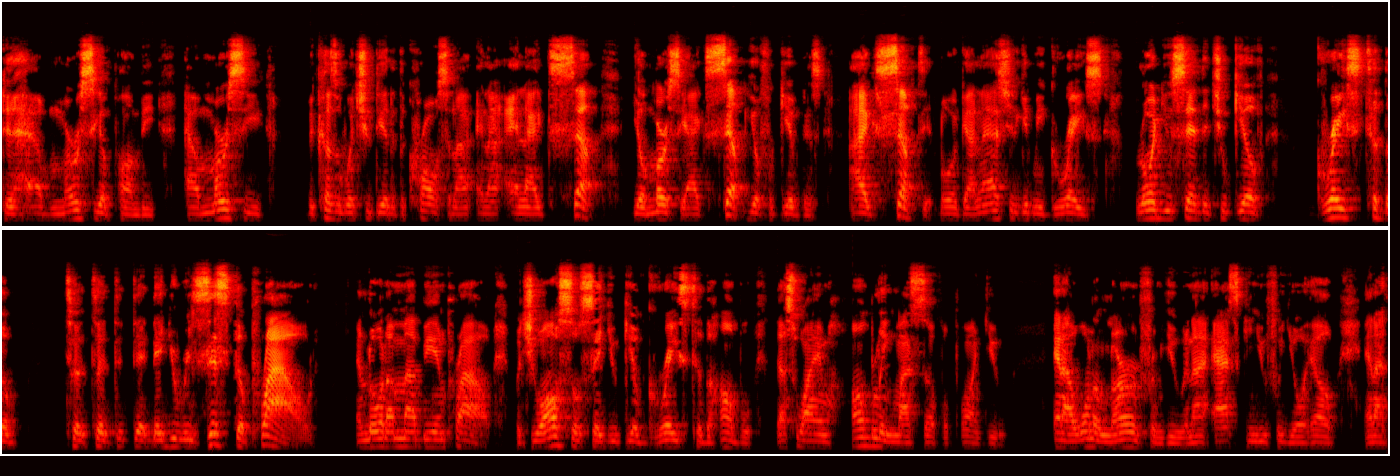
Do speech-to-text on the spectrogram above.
to have mercy upon me. Have mercy because of what you did at the cross and I and I and I accept your mercy. I accept your forgiveness. I accept it, Lord God. And I ask you to give me grace. Lord, you said that you give grace to the to, to, to that you resist the proud. And Lord, I'm not being proud, but you also said you give grace to the humble. That's why I'm humbling myself upon you. And I want to learn from you, and I'm asking you for your help. And I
